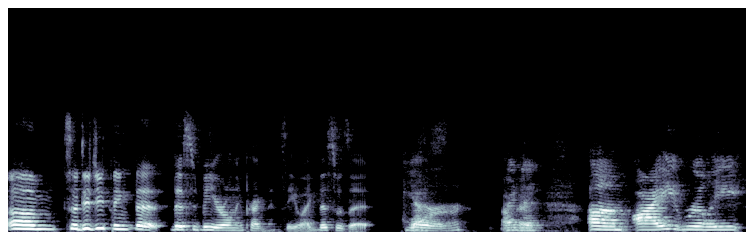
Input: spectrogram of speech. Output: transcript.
Um, so did you think that this would be your only pregnancy? Like this was it? yes, Or I okay. did. Um, I really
